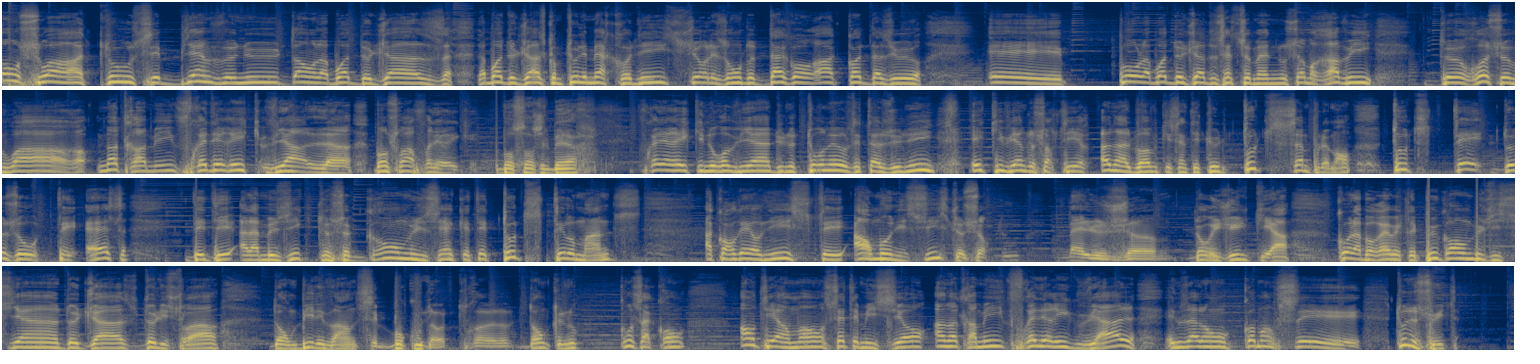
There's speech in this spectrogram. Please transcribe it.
Bonsoir à tous et bienvenue dans la boîte de jazz. La boîte de jazz comme tous les mercredis sur les ondes d'Agora Côte d'Azur. Et pour la boîte de jazz de cette semaine, nous sommes ravis de recevoir notre ami Frédéric Vial. Bonsoir Frédéric. Bonsoir Gilbert. Frédéric qui nous revient d'une tournée aux États-Unis et qui vient de sortir un album qui s'intitule tout simplement Toutes T2OTS dédié à la musique de ce grand musicien qui était Toots Tillmans, accordéoniste et harmoniciste surtout belge d'origine qui a collaboré avec les plus grands musiciens de jazz de l'histoire, dont Bill Evans et beaucoup d'autres. Donc nous consacrons entièrement cette émission à notre ami Frédéric Vial et nous allons commencer tout de suite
